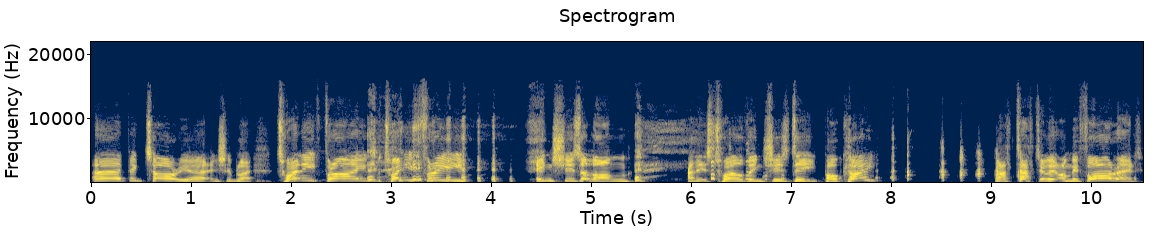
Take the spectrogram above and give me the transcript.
uh, Victoria. And she'll be like, 25, 23 inches along and it's 12 inches deep, okay? I'll tattoo it on my forehead.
